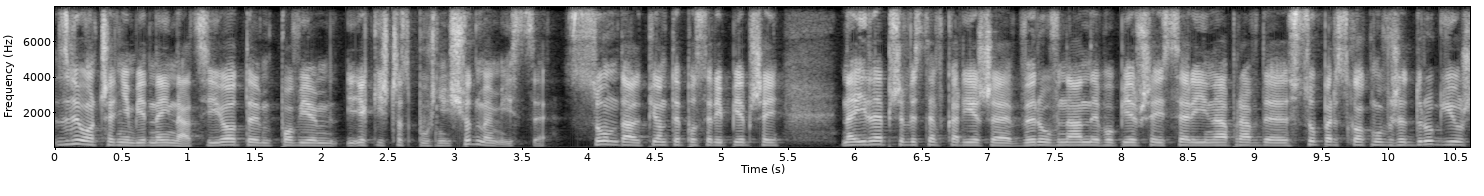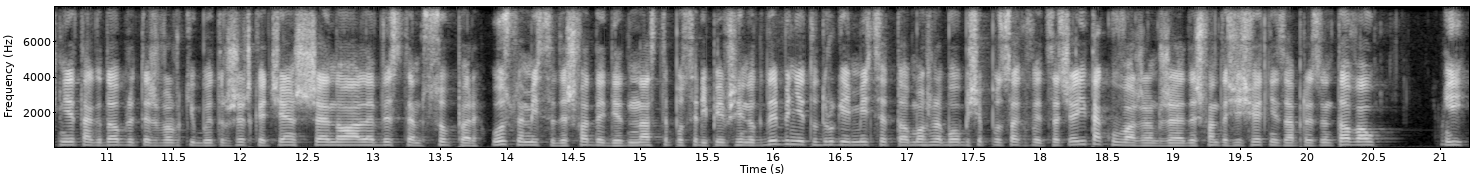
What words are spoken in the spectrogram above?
z wyłączeniem jednej nacji. O tym powiem jakiś czas później. Siódme miejsce. Sundal, piąte po serii pierwszej. Najlepszy występ w karierze, wyrównany po pierwszej serii, naprawdę super skok. Mówię, że drugi już nie tak dobry, też walki były troszeczkę cięższe, no ale występ super. Ósme miejsce Deszwande, 11 po serii pierwszej. No gdyby nie to drugie miejsce, to można byłoby się pozachwycać. Ja i tak uważam, że Deszwande się świetnie zaprezentował i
